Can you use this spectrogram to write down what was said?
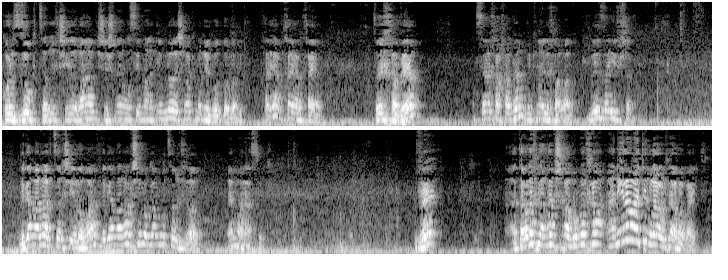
כל זוג צריך שיהיה רב, ששניהם עושים, אם לא, יש רק מריבות בבית. חייב, חייב, חייב. צריך חבר, עשה לך חבר וקנה לך רב. בלי זה אי אפשר. וגם הרב צריך שיהיה לו רב, וגם הרב שלו, גם הוא צריך רב. אין מה לעשות. ואתה הולך לרב שלך ואומר לך, אני לא מתיר לעלות להר הבית.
